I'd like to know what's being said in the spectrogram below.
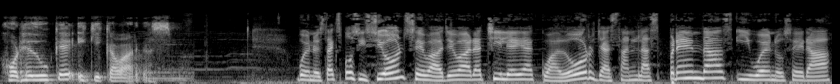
Jorge Duque y Kika Vargas. Bueno, esta exposición se va a llevar a Chile y a Ecuador, ya están las prendas y bueno, será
